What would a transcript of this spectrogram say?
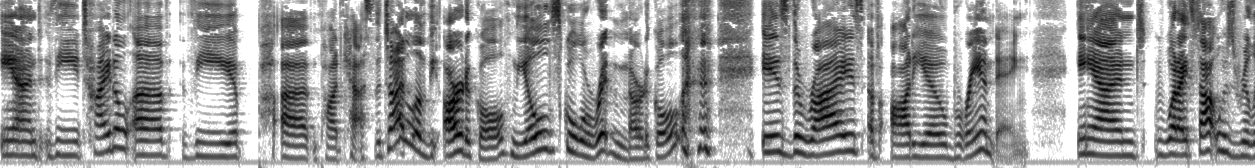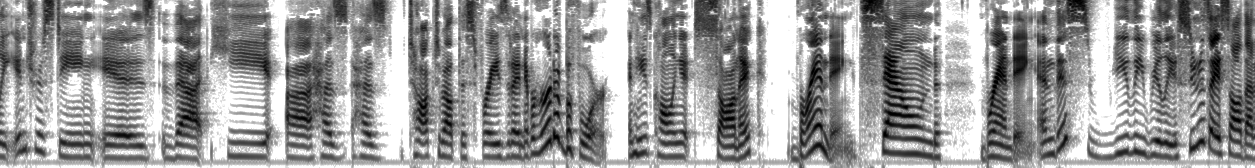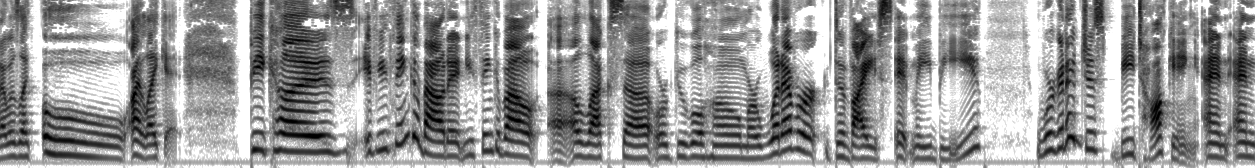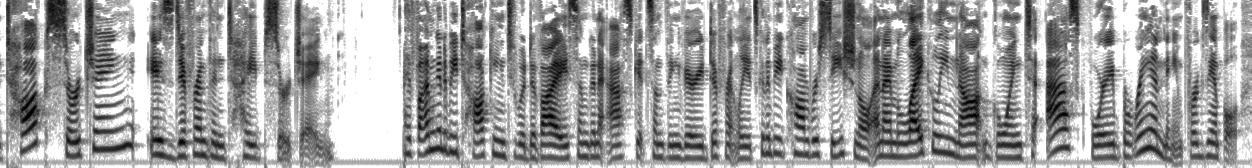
And the title of the uh, podcast, the title of the article, the old school written article, is The Rise of Audio Branding. And what I thought was really interesting is that he uh, has has talked about this phrase that I never heard of before, and he's calling it sonic branding, sound branding. And this really, really, as soon as I saw that, I was like, oh, I like it because if you think about it, you think about uh, Alexa or Google Home or whatever device it may be, we're going to just be talking and and talk searching is different than type searching. If I'm going to be talking to a device, I'm going to ask it something very differently. It's going to be conversational and I'm likely not going to ask for a brand name. For example,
